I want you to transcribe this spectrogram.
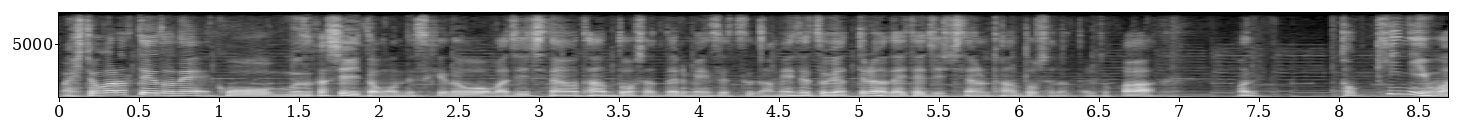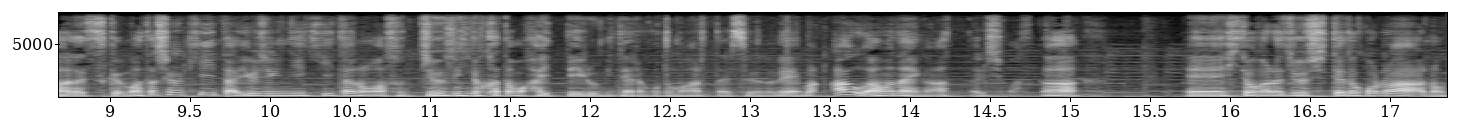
まあ、人柄っていうとね、こう、難しいと思うんですけど、まあ、自治体の担当者だったり、面接、あ、面接をやってるのは大体自治体の担当者だったりとか、まあ、時にはですけど、私が聞いた、友人に聞いたのは、その住民の方も入っているみたいなこともあったりするので、まあ、合う合わないがあったりしますが、えー、人柄重視ってところは、あの、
